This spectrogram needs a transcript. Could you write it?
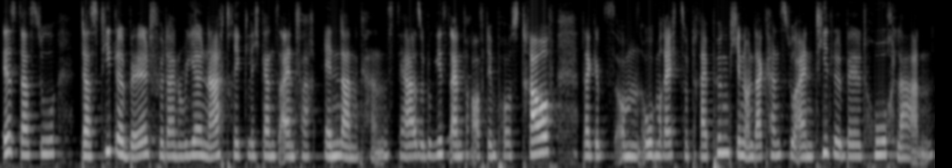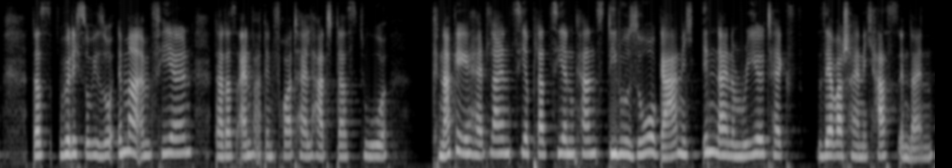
ist, dass du das Titelbild für dein Reel nachträglich ganz einfach ändern kannst. Ja, also du gehst einfach auf den Post drauf, da gibt es um, oben rechts so drei Pünktchen und da kannst du ein Titelbild hochladen. Das würde ich sowieso immer empfehlen, da das einfach den Vorteil hat, dass du knackige Headlines hier platzieren kannst, die du so gar nicht in deinem Reel-Text sehr wahrscheinlich hast in deinen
